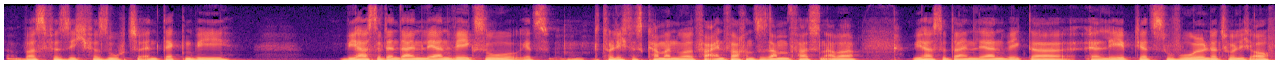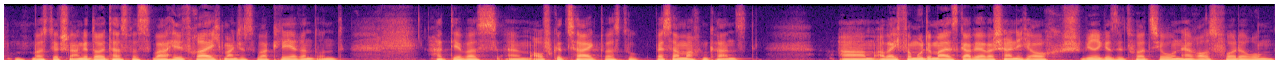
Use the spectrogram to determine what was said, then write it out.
was für sich versucht zu entdecken. Wie, wie hast du denn deinen Lernweg so jetzt, natürlich, das kann man nur vereinfachen, zusammenfassen, aber wie hast du deinen Lernweg da erlebt? Jetzt sowohl natürlich auch, was du jetzt schon angedeutet hast, was war hilfreich, manches war klärend und hat dir was ähm, aufgezeigt, was du besser machen kannst. Ähm, aber ich vermute mal, es gab ja wahrscheinlich auch schwierige Situationen, Herausforderungen.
